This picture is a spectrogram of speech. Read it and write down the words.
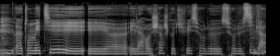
à ton métier et, et, euh, et la recherche que tu fais sur le, sur le sida. Mhm.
